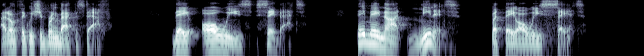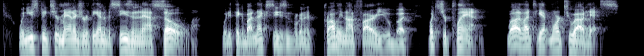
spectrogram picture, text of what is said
I don't think we should bring back the staff. They always say that. They may not mean it, but they always say it. When you speak to your manager at the end of a season and ask, So, what do you think about next season? We're going to probably not fire you, but what's your plan? Well, I'd like to get more two out hits.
